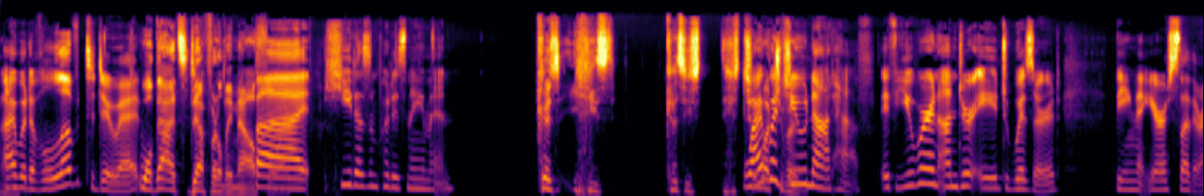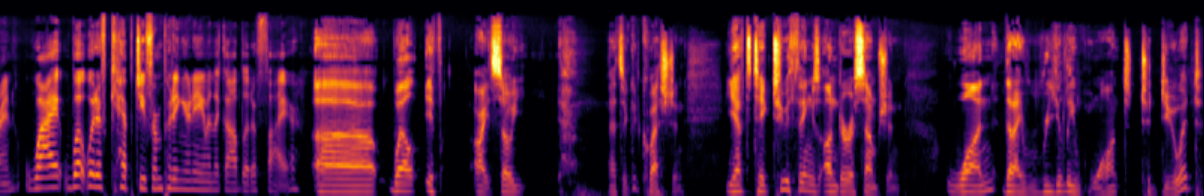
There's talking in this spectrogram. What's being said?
I would have loved to do it, Well, that's definitely Malfoy but he doesn't put his name in. because he's because he's he's too why much would of a- you not have? If you were an underage wizard, being that you're a Slytherin, why? What would have kept you from putting your name in the Goblet of Fire? Uh, well, if all right, so that's a good question. You have to take two things under assumption: one, that I really want to do it,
